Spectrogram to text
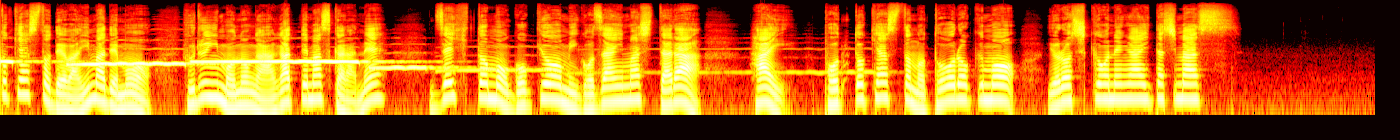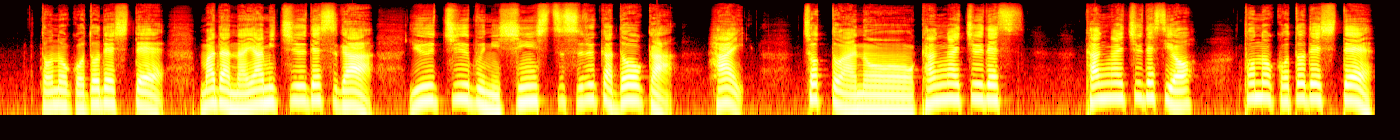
ドキャストでは今でも古いものが上がってますからね。ぜひともご興味ございましたら、はい、ポッドキャストの登録もよろしくお願いいたします。とのことでして、まだ悩み中ですが、YouTube に進出するかどうか、はい。ちょっとあのー、考え中です。考え中ですよ。とのことでして、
